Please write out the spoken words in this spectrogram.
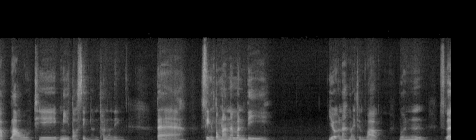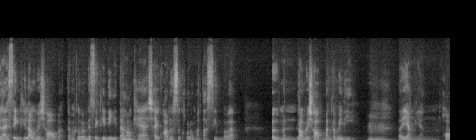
กับเราที่มีต่อสิ่งนั้นเท่านั้นเอง แต่ สิ่งตรงนั้นน่ะมันดี เยอะนะหมายถึงว่าเหมือนหลาย ๆ สิ่งที่เราไม่ชอบอะแต่ว่าคือมันเป็นสิ่งที่ดี แต่เราแค่ใช้ความรู้สึกของเรามาตัดสินว่าแบบ เออมันเราไม่ชอบมันก็ไม่ดีอืมแล้วอย่างอย่างพอ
